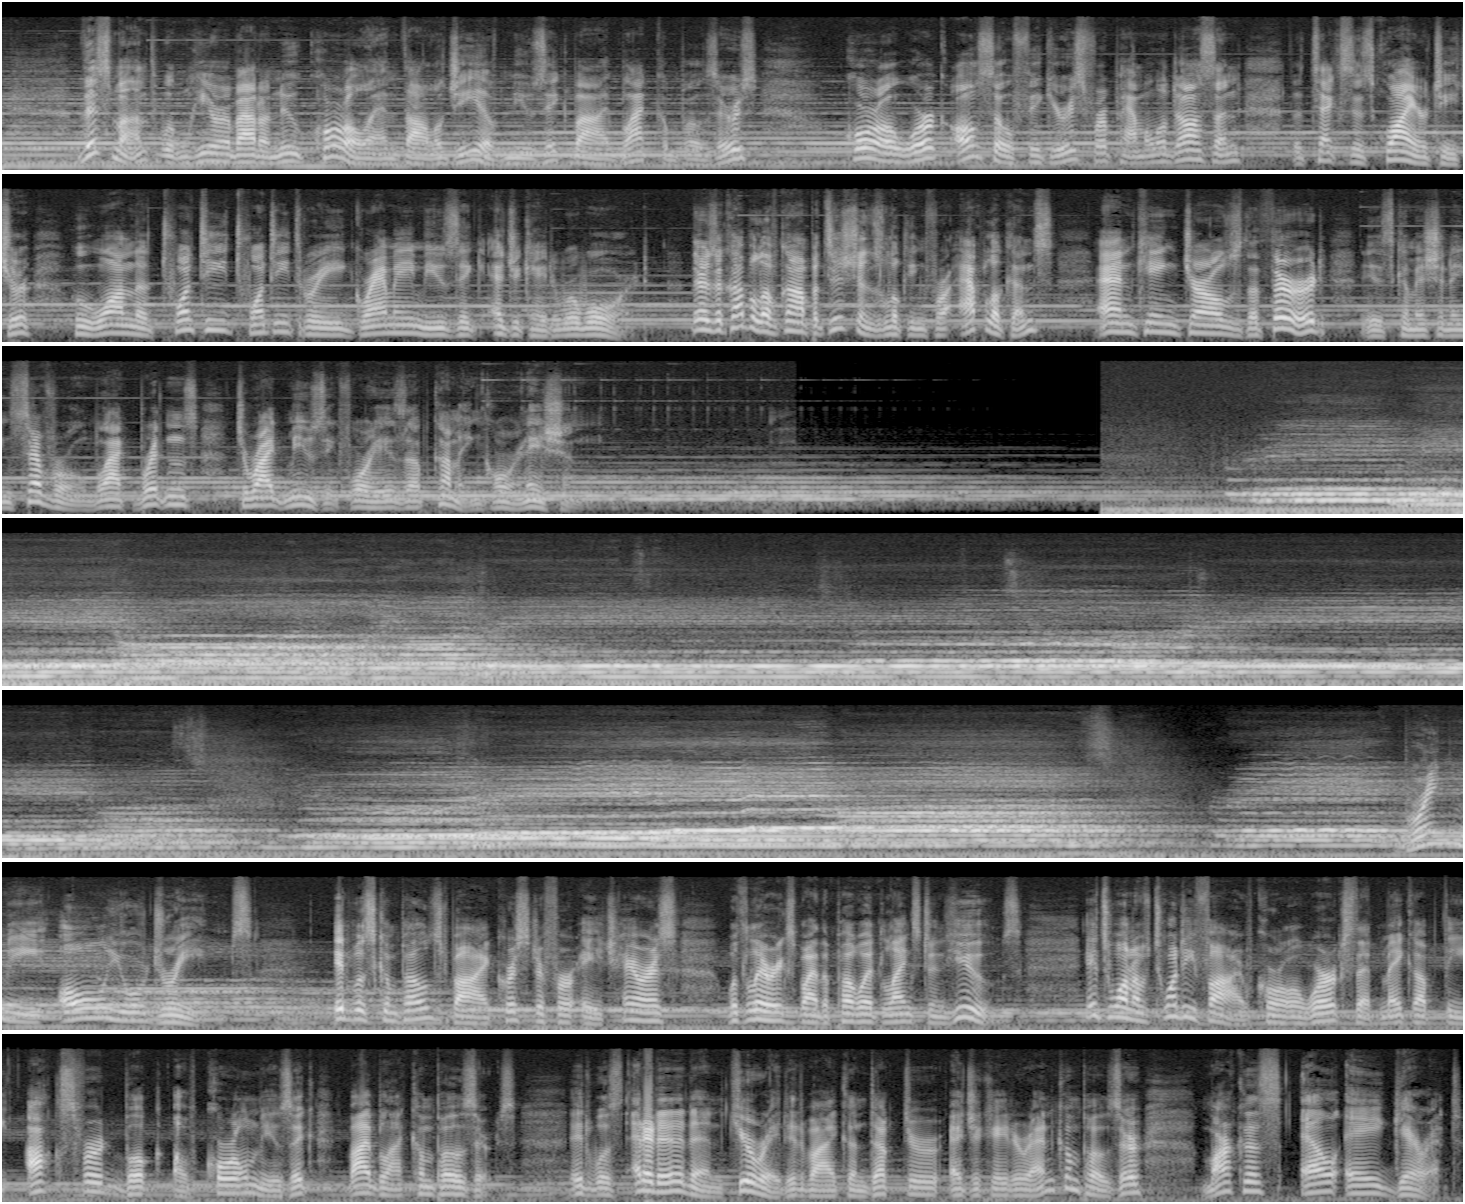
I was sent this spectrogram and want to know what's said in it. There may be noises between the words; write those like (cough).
This month, we'll hear about a new choral anthology of music by black composers. Choral work also figures for Pamela Dawson, the Texas choir teacher who won the 2023 Grammy Music Educator Award. There's a couple of competitions looking for applicants, and King Charles III is commissioning several Black Britons to write music for his upcoming coronation. It was composed by Christopher H. Harris with lyrics by the poet Langston Hughes. It's one of 25 choral works that make up the Oxford Book of Choral Music by black composers. It was edited and curated by conductor, educator, and composer Marques L. A. Garrett.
